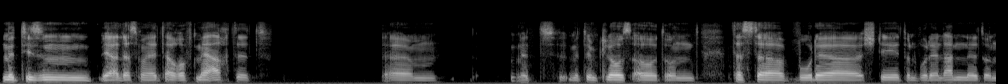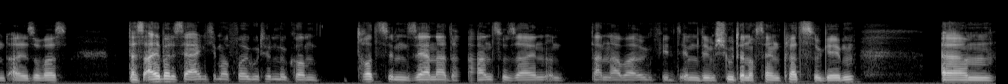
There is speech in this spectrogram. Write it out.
mit diesem, ja, dass man halt darauf mehr achtet, ähm, mit, mit dem Closeout und dass da, wo der steht und wo der landet und all sowas, dass Alba das ja eigentlich immer voll gut hinbekommt, trotzdem sehr nah dran zu sein und dann aber irgendwie dem, dem Shooter noch seinen Platz zu geben. Ähm,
